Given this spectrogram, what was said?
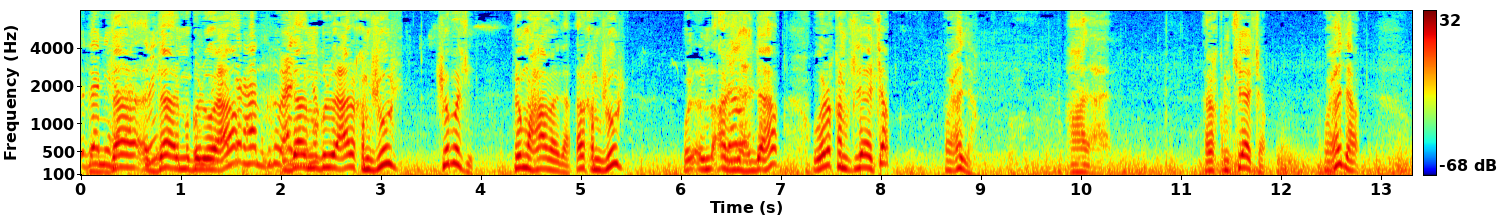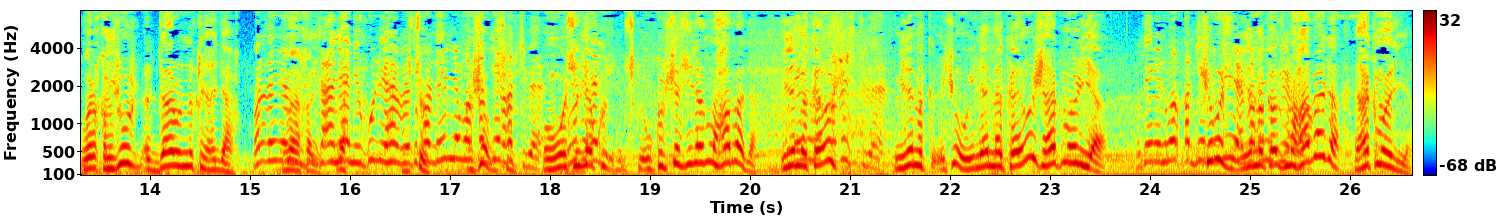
بانيها الدار مقلوعه ودارها مقلوعه رقم جوج. شوف في المحافظة رقم جوج والأرض اللي حداها ورقم ثلاثة وحدها. ها رقم ثلاثة وحدها. ورقم جوج الدار والنكل حداها وأنا الله يخليك. عناني يقول لي هذا الدكتور شوف. غتباع وكل شيء سيدي المحافظة. إلا ما كانوش إلا ما ك- شوف إلا ما كانوش حكموا عليا ودايرين الورقة ديال شوف إلا ما كانوش. محافظة حكموا عليا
